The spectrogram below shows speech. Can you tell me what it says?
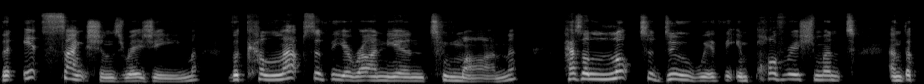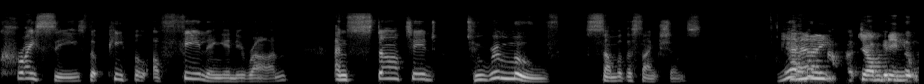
that its sanctions regime, the collapse of the Iranian Tuman, has a lot to do with the impoverishment and the crises that people are feeling in Iran and started to remove some of the sanctions. Can I jump in? The,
